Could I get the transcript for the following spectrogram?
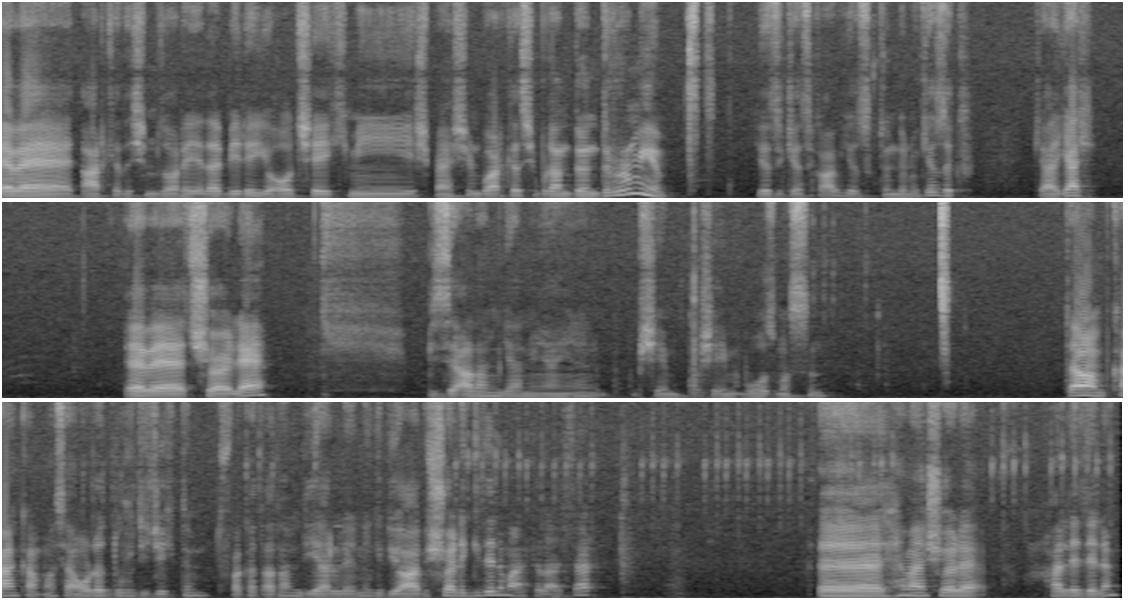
Evet arkadaşımız oraya da biri yol çekmiş. Ben şimdi bu arkadaşı buradan döndürür müyüm? Cık. Yazık yazık abi yazık döndürmek yazık. Gel gel. Evet şöyle. Bize adam gelmiyor yani bir şey şeyimi bozmasın. Tamam kankam sen orada dur diyecektim. Fakat adam diğerlerine gidiyor abi. Şöyle gidelim arkadaşlar. Ee, hemen şöyle halledelim.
